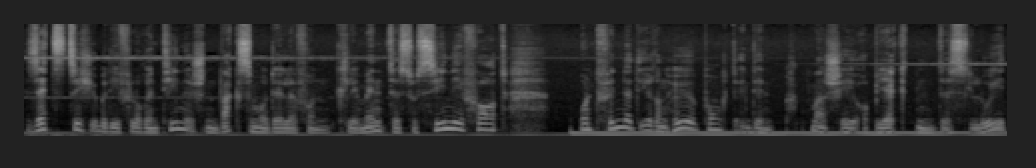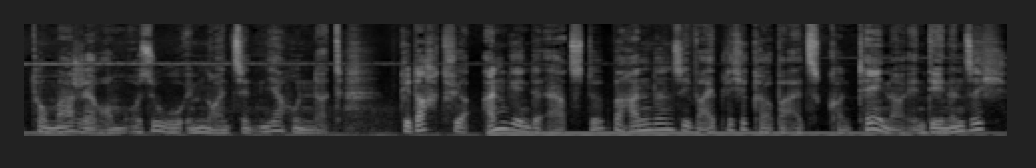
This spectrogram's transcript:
setzt sich über die florentinischen Wachsmodelle von Clemente Sussini fort und findet ihren Höhepunkt in den Pappmaché-Objekten des Louis Thomas Jérôme Ozu im 19. Jahrhundert. Gedacht für angehende Ärzte behandeln sie weibliche Körper als Container, in denen sich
